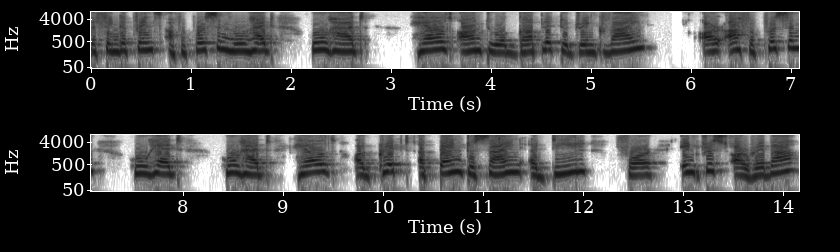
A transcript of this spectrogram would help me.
the fingerprints of a person who had who had held on to a goblet to drink wine or of a person who had who had held or gripped a pen to sign a deal for interest or riba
